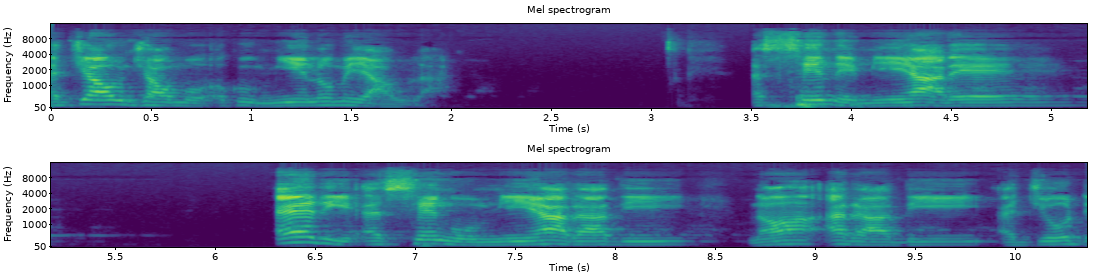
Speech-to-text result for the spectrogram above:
အကြောင်းကြောင့်မို့အခုမြင်လို့မရဘူးလားအစင်းတွေမြင်ရတယ်အဲ့ဒီအစင်းကိုမြင်ရတာဒီနော်အဲ့ဒါဒီအကျိုးတ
